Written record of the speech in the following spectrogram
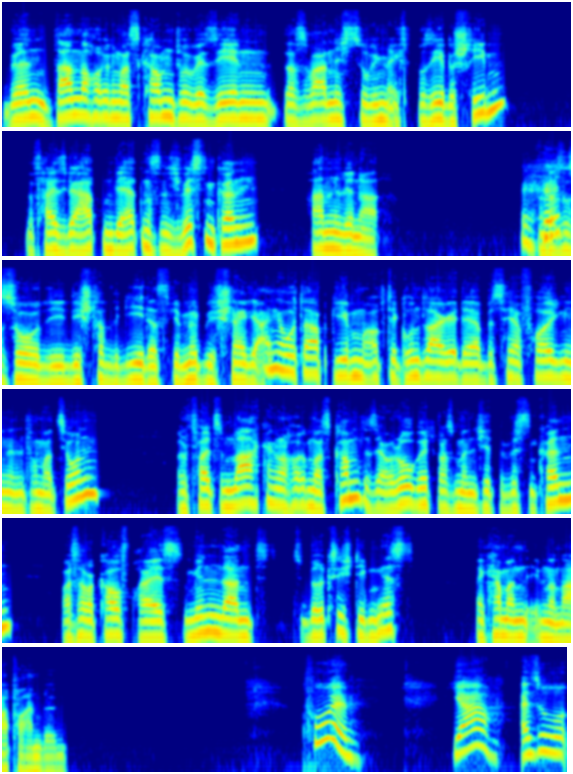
wenn dann noch irgendwas kommt, wo wir sehen, das war nicht so wie im Exposé beschrieben, das heißt, wir hatten, wir hätten es nicht wissen können, handeln wir nach. Und das Mhm. ist so die, die Strategie, dass wir möglichst schnell die Angebote abgeben auf der Grundlage der bisher folgenden Informationen. Und falls im Nachgang noch irgendwas kommt, ist ja auch logisch, was man nicht hätte wissen können, was aber Kaufpreis mindernd zu berücksichtigen ist, dann kann man eben danach verhandeln. Cool. Ja, also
